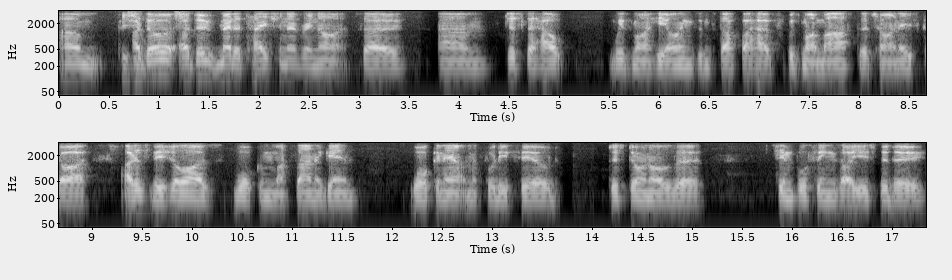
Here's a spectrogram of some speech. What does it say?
Um, I do I do meditation every night, so um, just to help with my healings and stuff. I have with my master Chinese guy. I just visualize walking my son again, walking out in the footy field, just doing all the simple things I used to do,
